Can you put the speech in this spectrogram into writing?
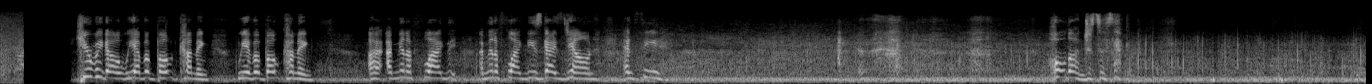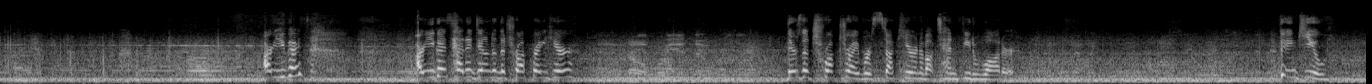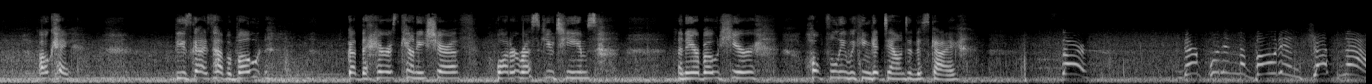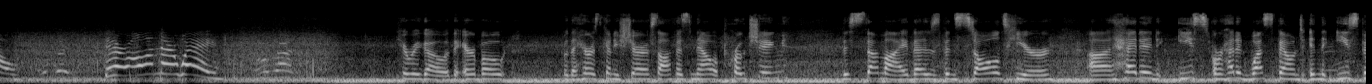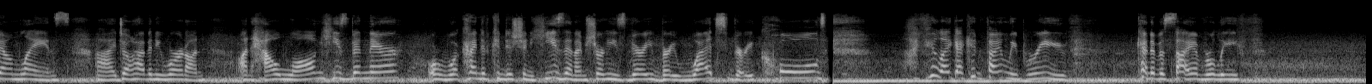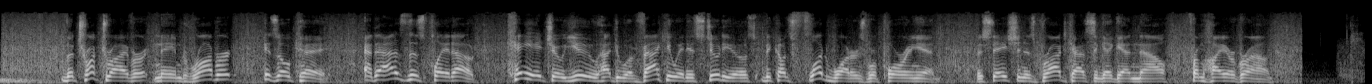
Here we go. We have a boat coming. We have a boat coming. I I'm gonna flag. I'm gonna flag these guys down and see. Hold on, just a second. Are you guys? Are you guys headed down to the truck right here? No, what are you doing? There's a truck driver stuck here in about 10 feet of water. Thank you. Okay. These guys have a boat. Got the Harris County Sheriff, water rescue teams, an airboat here. Hopefully, we can get down to this guy. Sir, they're putting the boat in just now. They're on their way. Here we go. The airboat for the Harris County Sheriff's Office now approaching this semi that has been stalled here, uh, headed east or headed westbound in the eastbound lanes. Uh, I don't have any word on on how long he's been there or what kind of condition he's in. I'm sure he's very, very wet, very cold. I feel like I can finally breathe. Kind of a sigh of relief. The truck driver, named Robert, is okay. And as this played out, KHOU had to evacuate his studios because floodwaters were pouring in. The station is broadcasting again now from higher ground.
